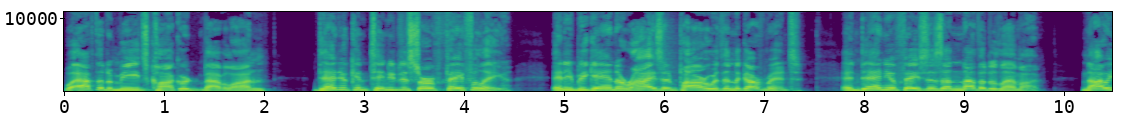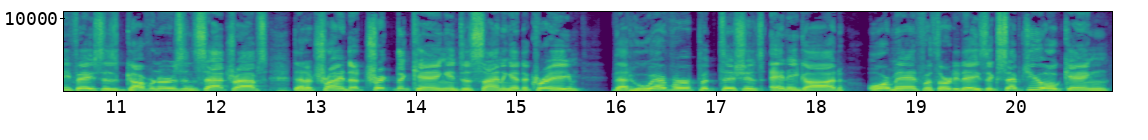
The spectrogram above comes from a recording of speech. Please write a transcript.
Well, after the Medes conquered Babylon, Daniel continued to serve faithfully, and he began to rise in power within the government. And Daniel faces another dilemma. Now he faces governors and satraps that are trying to trick the king into signing a decree that whoever petitions any god or man for 30 days except you, O king,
